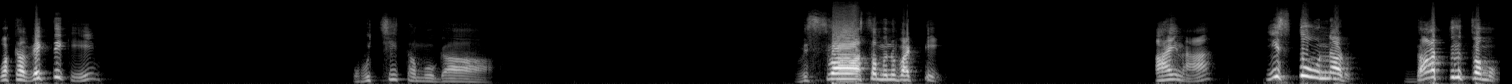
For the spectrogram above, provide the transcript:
ఒక వ్యక్తికి ఉచితముగా విశ్వాసమును బట్టి ఆయన ఇస్తూ ఉన్నాడు. దాతృత్వము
